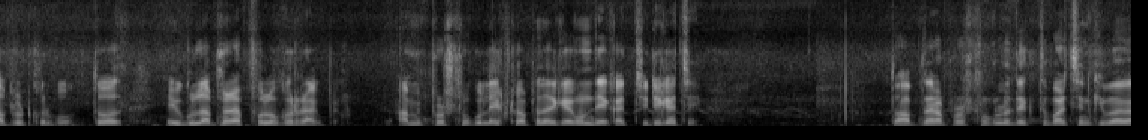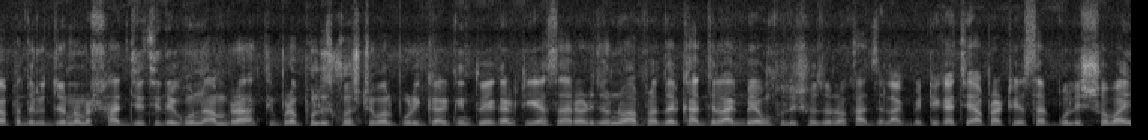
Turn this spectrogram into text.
আপলোড করব। তো এগুলো আপনারা ফলো করে রাখবেন। আমি প্রশ্নগুলো একটু আপনাদেরকে এখন দেখাচ্ছি, ঠিক আছে? তো আপনারা প্রশ্নগুলো দেখতে পাচ্ছেন কীভাবে আপনাদের জন্য আমরা সাজিয়েছি। দেখুন, আমরা ত্রিপুরা পুলিশ কনস্টেবল পরীক্ষা কিন্তু এখানে টিএসআরের জন্য আপনাদের কাজে লাগবে এবং পুলিশের জন্য কাজে লাগবে, ঠিক আছে? আপনারা টিএসআর পুলিশ সবাই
